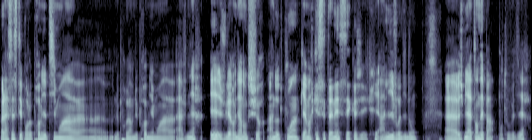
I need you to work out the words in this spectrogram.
Voilà, ça c'était pour le premier petit mois, euh, le programme du premier mois à venir. Et je voulais revenir donc sur un autre point qui a marqué cette année, c'est que j'ai écrit un livre, dis donc. Euh, je m'y attendais pas, pour tout vous dire,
